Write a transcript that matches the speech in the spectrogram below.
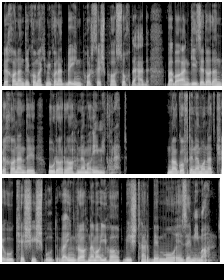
به خواننده کمک می کند به این پرسش پاسخ دهد و با انگیزه دادن به خواننده او را راهنمایی می کند. ناگفته نماند که او کشیش بود و این راهنمایی ها بیشتر به موعظه می ماند.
